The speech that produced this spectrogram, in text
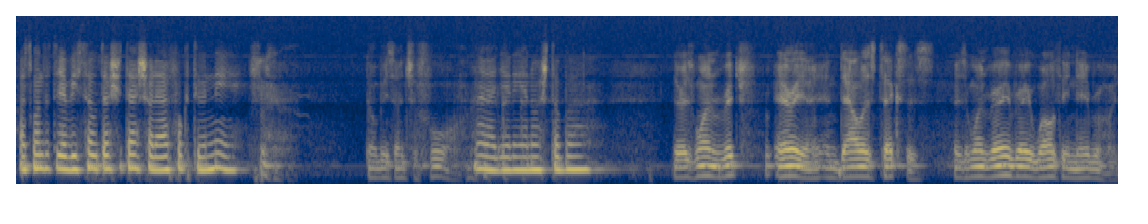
Azt mondod, hogy a visszautasítással el fog tűnni? don't be such a fool. Ne legyél ilyen ostoba. There is one rich area in Dallas, Texas. There's one very, very wealthy neighborhood.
